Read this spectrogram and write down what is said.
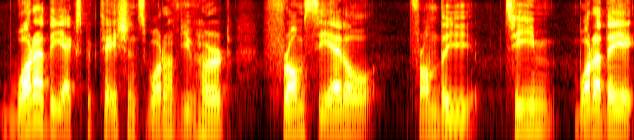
what are the expectations? What have you heard from Seattle, from the team? What are they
